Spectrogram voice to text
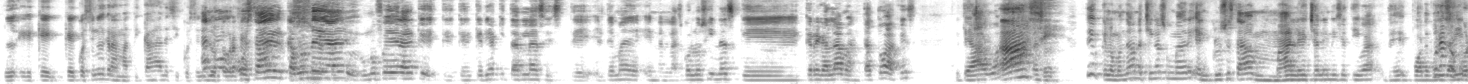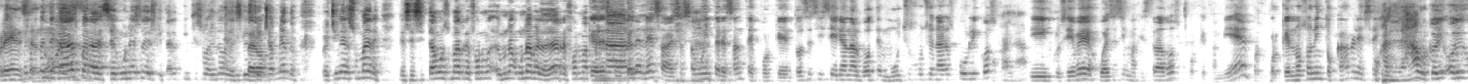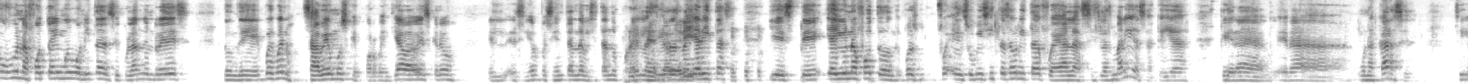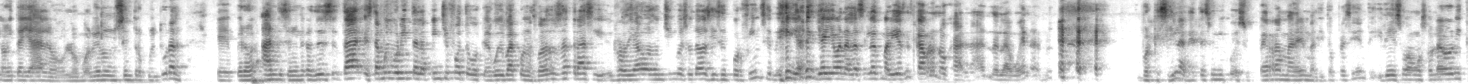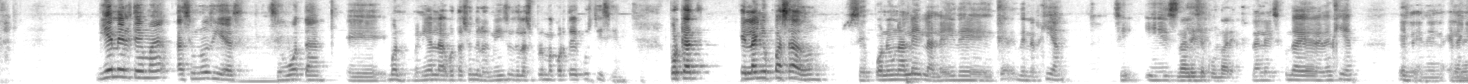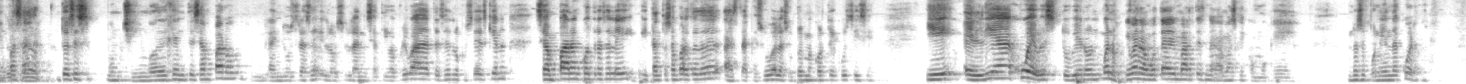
que, que cuestiones gramaticales y cuestiones Ah, de no, o ortografía. está el cabrón de uno federal que, que- que quería quitarlas este, el tema de, en las golosinas que, que regalaban tatuajes de agua. Ah, Así, sí. Digo, que lo mandaban a chingar su madre, e incluso estaba mal hecha la iniciativa de por ahí, ocurrencias, ¿no? pendejadas Es- para, según esto, desquitar el pinche sueldo de si Pero- estoy chambeando. Pero chingan a su madre, necesitamos más reforma, una, una verdadera reforma que penal. descongelen esa, esa está muy interesante, porque entonces sí se irían al bote muchos funcionarios públicos, Ojalá. e inclusive jueces y magistrados, porque también, por- porque no son intocables. ellos. Ojalá, porque hoy, hoy hubo una foto ahí muy bonita circulando en redes, donde, pues bueno, sabemos que por veintiava vez, creo, el, el señor presidente anda visitando por ahí las tierras Nayarit. nayaritas, y este, y hay una foto donde, pues, fue, en su visita ahorita fue a las Islas Marías, aquella que era, era una cárcel, sí, ahorita ya lo, lo volvieron un centro cultural. eh, pero antes era una cárcel. Entonces está, está muy bonita la pinche foto porque el güey va con los brazos atrás y rodeado de un chingo de soldados y dice, por fin se ya, ya llevan a las Islas Marías, es cabrón, ojalá, no es la buena, ¿no? Porque sí, la neta es un hijo de su perra madre, el maldito presidente, y de eso vamos a hablar ahorita. Viene el tema, hace unos días se vota, eh, bueno, venía la votación de los ministros de la Suprema Corte de Justicia, porque el año pasado se pone una ley, la ley de, de energía, ¿sí? Y es Una ley secundaria. la ley secundaria de la energía el, en el, el año pasado. Entonces, un chingo de gente se amparó, la industria, los- la iniciativa privada, entonces lo que ustedes quieran, se amparan contra esa ley y tanto se amparan hasta- que suba la Suprema Corte de Justicia. Y el día jueves tuvieron, bueno, iban a votar el martes, nada más que como que no se ponían de acuerdo.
